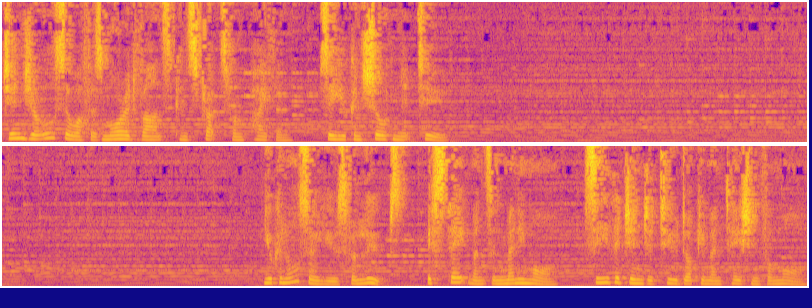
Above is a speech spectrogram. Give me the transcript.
Jinja also offers more advanced constructs from Python, so you can shorten it too. You can also use for loops, if statements and many more. See the Jinja2 documentation for more.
